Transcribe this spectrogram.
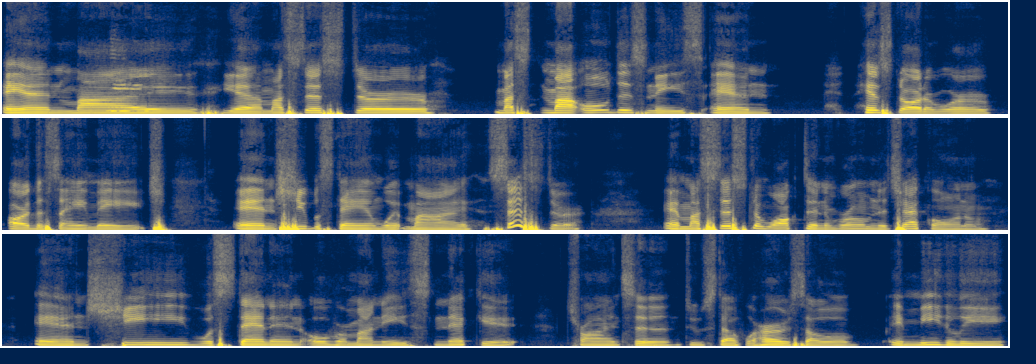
And my yeah, my sister, my my oldest niece and his daughter were are the same age. And she was staying with my sister. And my sister walked in the room to check on him. And she was standing over my niece naked trying to do stuff with her. So immediately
